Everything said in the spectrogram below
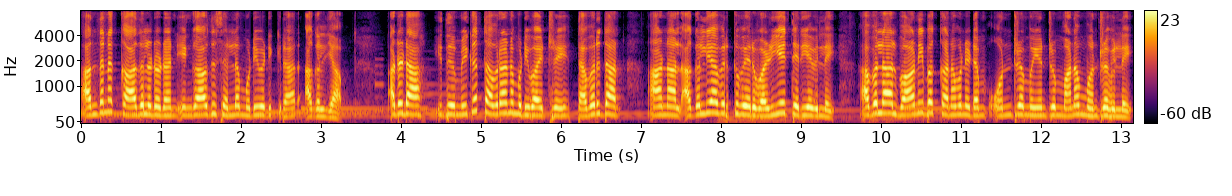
அந்தன காதலனுடன் எங்காவது செல்ல முடிவெடுக்கிறார் அகல்யா. அடடா இது மிக தவறான முடிவாயிற்றே. தவறுதான். ஆனால் அகல்யாவிற்கு வேறு வழியே தெரியவில்லை. அவளால் வாணிப கணவனிடம் ஒன்ற முயன்றும் மனம் ஒன்றவில்லை.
